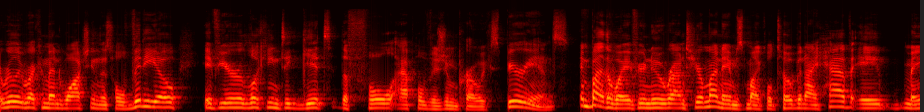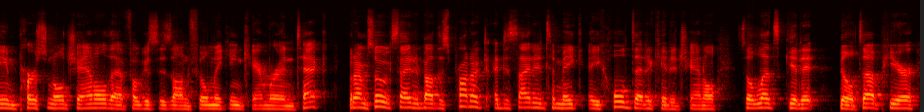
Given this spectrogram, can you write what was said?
I really recommend watching this whole video if you're looking to get the full Apple Vision Pro experience. And by the way, if you're new around here, my name is Michael Tobin. I have a main personal channel that focuses on filmmaking, camera, and tech, but I'm so excited about this product, I decided to make a whole dedicated channel. So let's get it built up here.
